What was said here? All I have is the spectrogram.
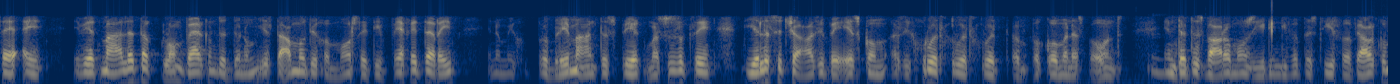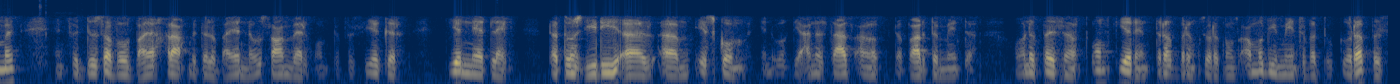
SAA Jy weet maar hulle het 'n klomp werk om te doen om eers almal die gemors uit die weg te ry en om die probleme aan te spreek, maar soos ek sê, die hele situasie by Eskom is 'n groot groot groot um, bekommernis vir ons. Mm. En dit is waarom ons hierdie nuwe bestuur verwelkom het en vir Dusa wil baie graag met hulle baie nou saamwerk om te verseker die netlek dat ons hierdie uh um Eskom en ook die ander staatsdepartemente 100% omkeer en terugbring sodat ons almal die mense wat korrup is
